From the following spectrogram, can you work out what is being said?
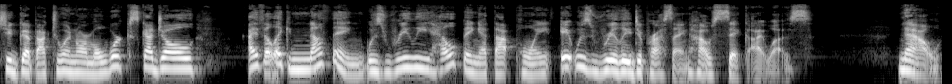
to get back to a normal work schedule. I felt like nothing was really helping at that point. It was really depressing how sick I was. Now,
